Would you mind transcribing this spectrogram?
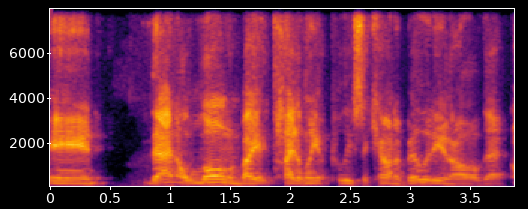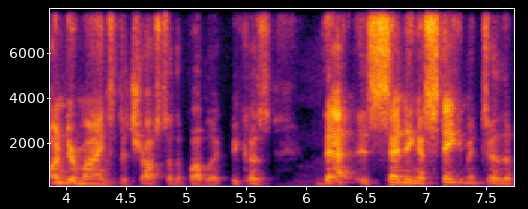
And that alone, by titling it police accountability and all of that, undermines the trust of the public because that is sending a statement to the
